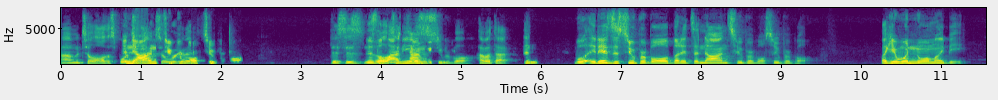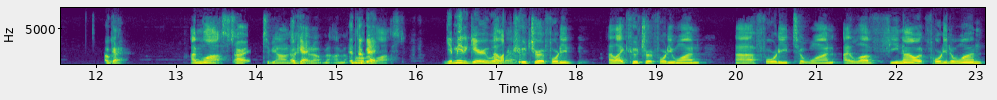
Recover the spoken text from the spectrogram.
um, until all the sports. non So we're Super. Bowl Super Bowl? This is. This is the well, last to me, time is Super Bowl. How about that? Well, it is a Super Bowl, but it's a non Super Bowl Super Bowl. Like it wouldn't normally be. Okay. I'm lost. All right. To be honest, Okay. I don't, I'm, It's a little okay. lost. Give me to Gary I like Kuchar at 40. I like Kuchar at 41, uh, 40 to one. I love Finau at 40 to one.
